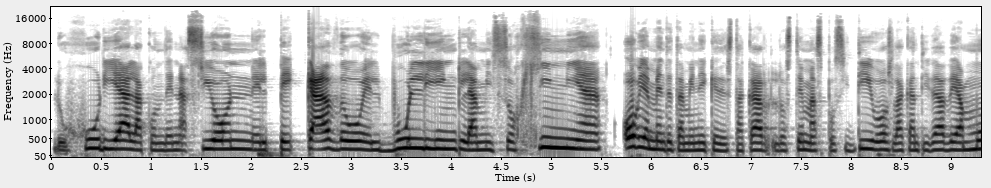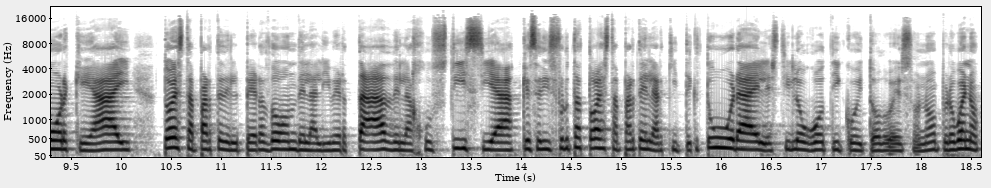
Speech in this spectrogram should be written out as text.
lujuria, la condenación, el pecado, el bullying, la misoginia, Obviamente también hay que destacar los temas positivos, la cantidad de amor que hay, toda esta parte del perdón, de la libertad, de la justicia, que se disfruta toda esta parte de la arquitectura, el estilo gótico y todo eso, ¿no? Pero bueno,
